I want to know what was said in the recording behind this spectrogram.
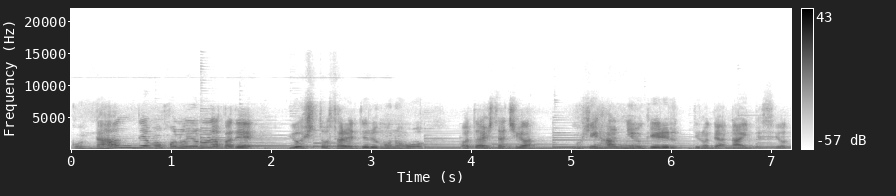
こう何でもこの世の中で良しとされているものを私たちが無批判に受け入れるっていうのではないんですよと。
